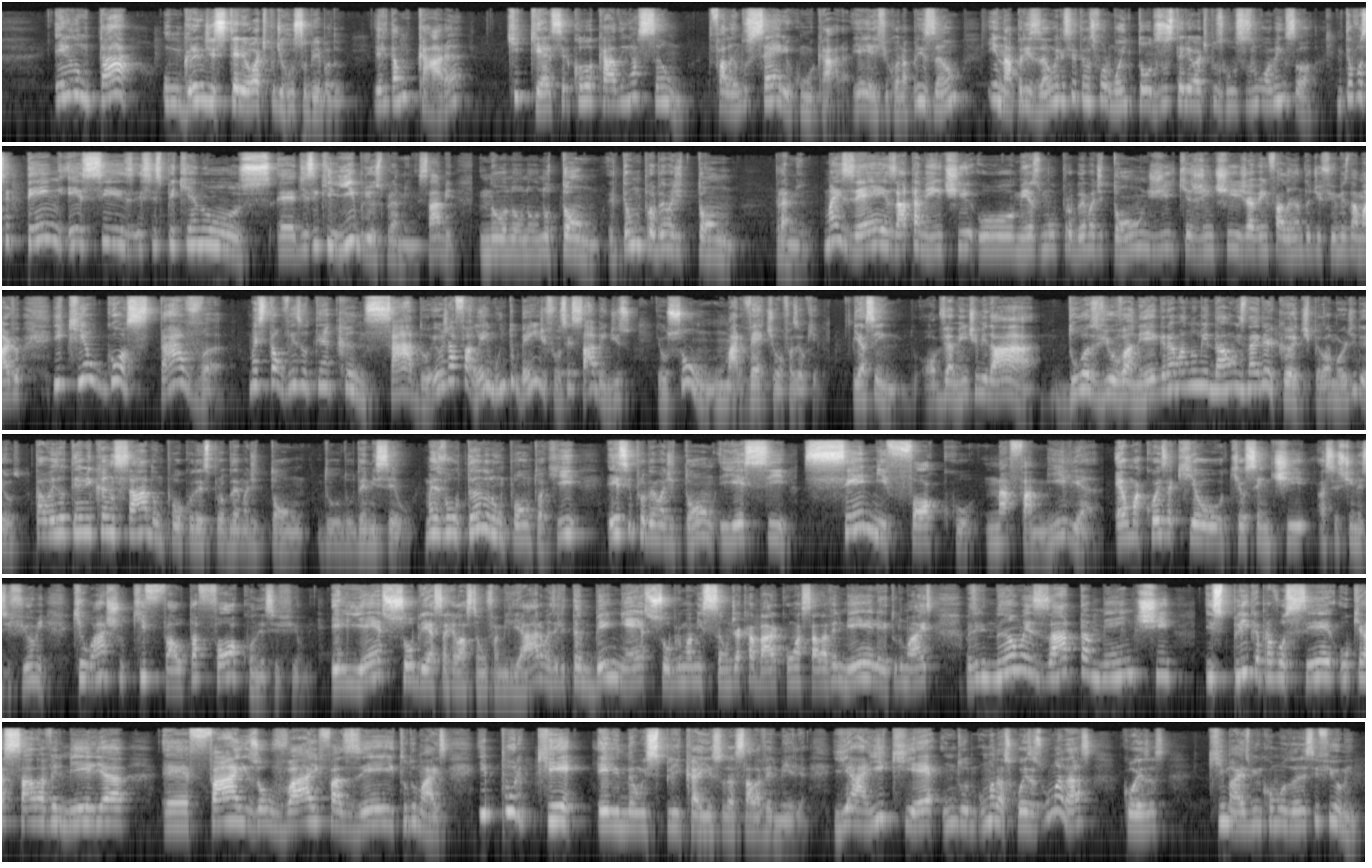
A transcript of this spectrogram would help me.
Ele não tá um grande estereótipo de russo bêbado. Ele tá um cara que quer ser colocado em ação, falando sério com o cara. E aí ele ficou na prisão, e na prisão ele se transformou em todos os estereótipos russos num homem só. Então você tem esses, esses pequenos é, desequilíbrios para mim, sabe? No, no, no, no tom. Ele tem um problema de tom para mim. Mas é exatamente o mesmo problema de tom de que a gente já vem falando de filmes da Marvel e que eu gostava, mas talvez eu tenha cansado. Eu já falei muito bem de vocês sabem disso. Eu sou um, Marvete, vou fazer o quê? E assim, obviamente me dá duas Viúva Negra, mas não me dá um Snyder Cut, pelo amor de Deus. Talvez eu tenha me cansado um pouco desse problema de tom do, do DMCU. Mas voltando num ponto aqui, esse problema de tom e esse semi-foco na família é uma coisa que eu, que eu senti assistindo esse filme que eu acho que falta foco nesse filme. Ele é sobre essa relação familiar, mas ele também é sobre uma missão de acabar com a sala vermelha e tudo mais, mas ele não exatamente explica para você o que a sala vermelha é, faz ou vai fazer e tudo mais. E por que ele não explica isso da sala vermelha? E aí que é um do, uma das coisas, uma das coisas que mais me incomodou nesse filme.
